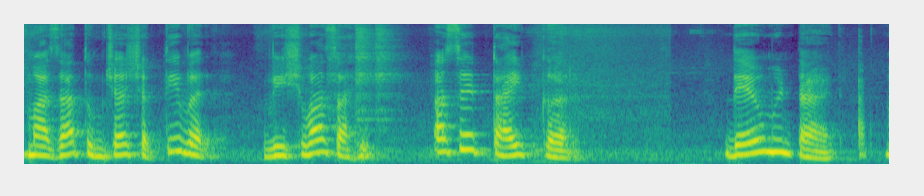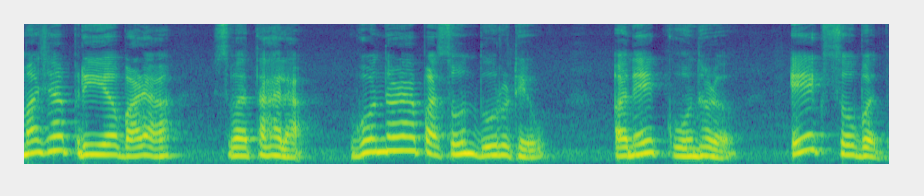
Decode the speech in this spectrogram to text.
माझा तुमच्या शक्तीवर विश्वास आहे असे टाईप कर. देव म्हणतात माझ्या प्रिय बाळा स्वतःला गोंधळापासून दूर ठेव. अनेक गोंधळं एक सोबत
